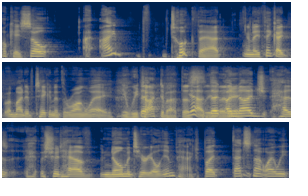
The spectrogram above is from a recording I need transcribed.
Okay, so I, I took that. And I think I, I might have taken it the wrong way. Yeah, we That- talked about this Yeah, that a nudge has should have no material impact, but that's not why we.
